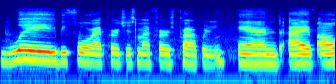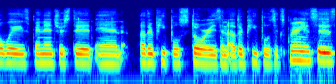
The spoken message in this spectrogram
way before I purchased my first property. And I've always been interested in other people's stories and other people's experiences.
